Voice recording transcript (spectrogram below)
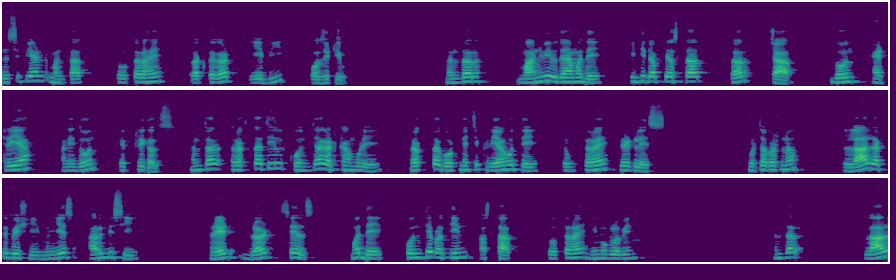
रिसिपियंट म्हणतात? तो उत्तर आहे रक्तगट ए बी पॉझिटिव्ह. नंतर मानवी हृदयामध्ये किती टप्पे असतात? तर चार. दोन ॲट्रिया आणि दोन इलेक्ट्रिकल्स नंतर रक्तातील कोणत्या घटकामुळे रक्त गोठण्याची क्रिया होते? तर उत्तर आहे प्लेटलेस पुढचा प्रश्न लाल रक्तपेशी म्हणजेच आरबीसी रेड ब्लड सेल्समध्ये कोणते प्रथिन असतात? तर उत्तर आहे हिमोग्लोबिन नंतर लाल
